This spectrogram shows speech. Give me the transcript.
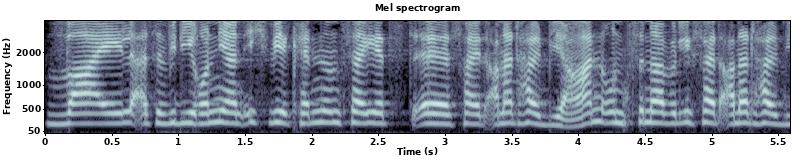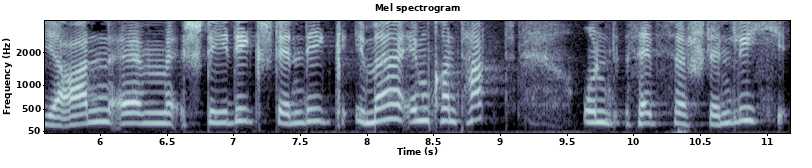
weil, also wie die Ronja und ich, wir kennen uns ja jetzt äh, seit anderthalb Jahren und sind da wirklich seit anderthalb Jahren ähm, stetig, ständig, immer im Kontakt. Und selbstverständlich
